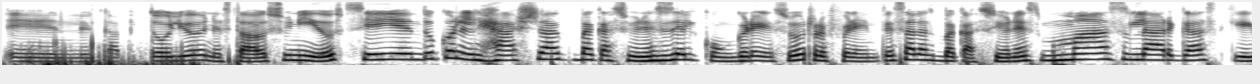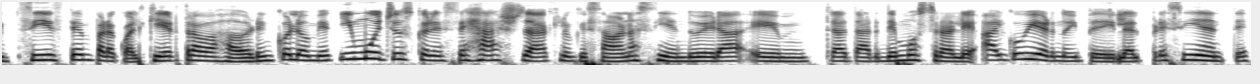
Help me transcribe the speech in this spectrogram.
en el Capitolio en Estados Unidos, siguiendo con el hashtag vacaciones del Congreso, referentes a las vacaciones más largas que existen para cualquier trabajador en Colombia. Y muchos con este hashtag lo que estaban haciendo era em, tratar de mostrarle al gobierno y pedirle al presidente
